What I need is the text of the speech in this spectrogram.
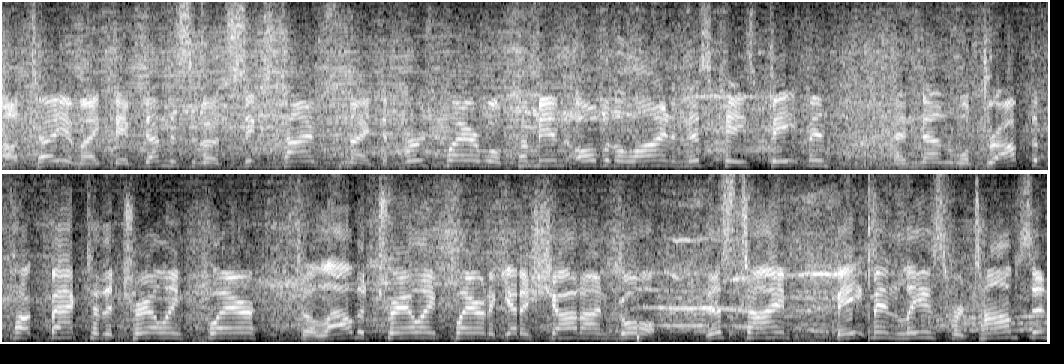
I'll tell you, Mike, they've done this about six times tonight. The first player will come in over the line, in this case Bateman, and then will drop the puck back to the trailing player to allow the trailing player to get a shot on goal. This time, Bateman leaves for Thompson.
